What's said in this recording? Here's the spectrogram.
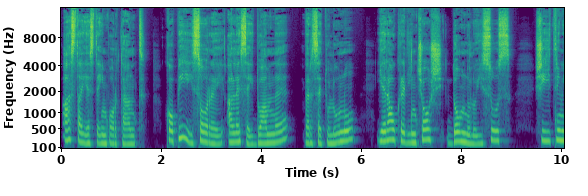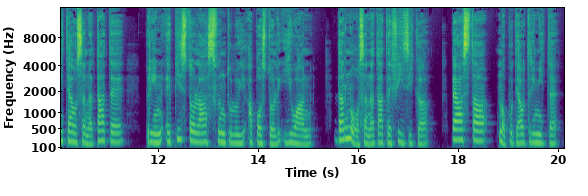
asta este important. Copiii sorei alesei Doamne, versetul 1, erau credincioși Domnului Isus și îi trimiteau sănătate prin epistola Sfântului Apostol Ioan, dar nu o sănătate fizică. Pe asta nu puteau trimite,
